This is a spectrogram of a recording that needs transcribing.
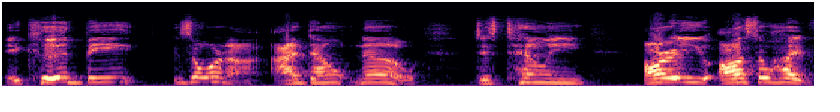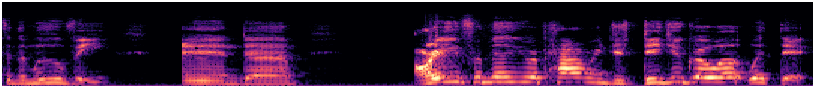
it could be Zordon. I don't know. Just tell me, are you also hyped for the movie? And um, are you familiar with Power Rangers? Did you grow up with it?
